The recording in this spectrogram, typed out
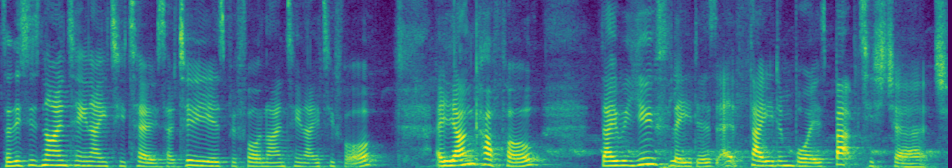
So this is 1982, so two years before 1984. A young couple, they were youth leaders at Theydon Bois Baptist Church.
